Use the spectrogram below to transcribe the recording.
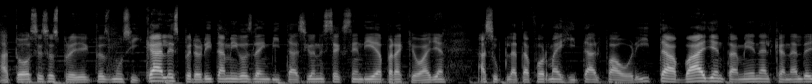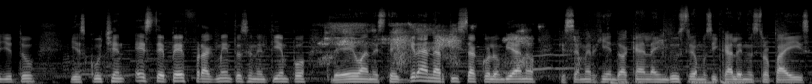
a todos esos proyectos musicales, pero ahorita amigos la invitación está extendida para que vayan a su plataforma digital favorita, vayan también al canal de YouTube y escuchen este P Fragmentos en el Tiempo de Evan, este gran artista colombiano que está emergiendo acá en la industria musical en nuestro país.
